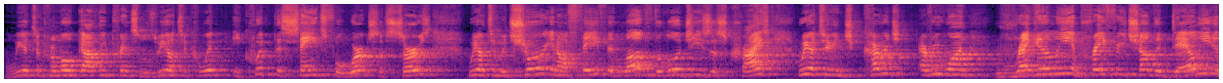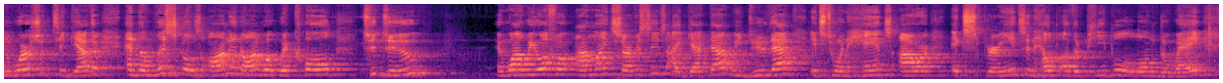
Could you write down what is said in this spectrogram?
We are to promote godly principles. We are to equip, equip the saints for works of service. We are to mature in our faith and love of the Lord Jesus Christ. We are to encourage everyone regularly and pray for each other daily and worship together. And the list goes on and on what we're called to do. And while we offer online services, I get that, we do that. It's to enhance our experience and help other people along the way.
